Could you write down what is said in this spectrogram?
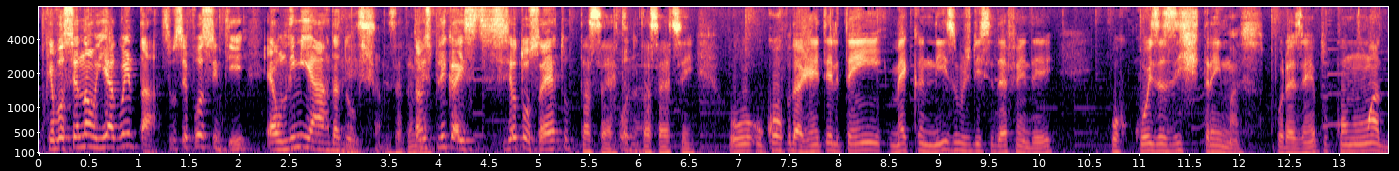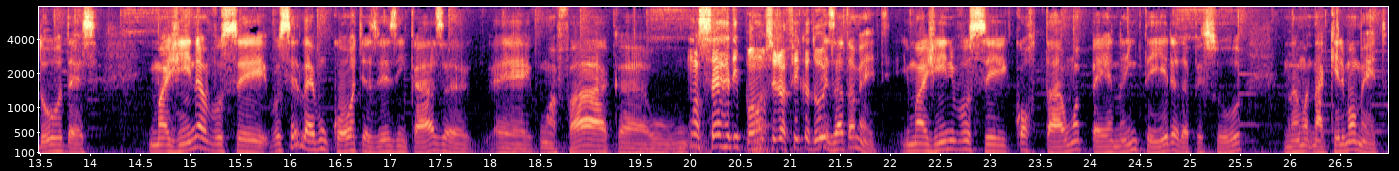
Porque você não ia aguentar. Se você fosse sentir, é o limiar da dor. Isso. Então explica aí se eu tô certo. Tá certo, tá certo sim. O, o corpo da gente ele tem mecanismos de se defender por coisas extremas, por exemplo, como uma dor dessa. Imagina você, você leva um corte às vezes em casa é, com uma faca ou Uma serra de pão, você já fica doido. Exatamente. Imagine você cortar uma perna inteira da pessoa na- naquele momento.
